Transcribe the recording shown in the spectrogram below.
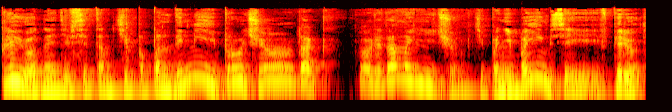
плюет на эти все там типа пандемии и прочее. Он так говорит, а мы ничего, типа не боимся и вперед.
